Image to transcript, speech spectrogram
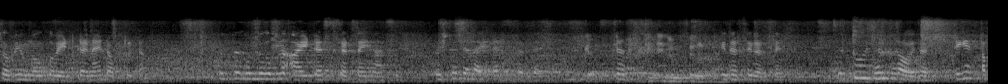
तो अभी हम लोगों को वेट करना है डॉक्टर का। तब तक हम लोग अपना आई टेस्ट करते हैं यहाँ से। विष्णु चल आई टेस्ट करते हैं। चल। इधर से करते हैं। तो तू इधर खड़ा हो इधर। ठीक है? अब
